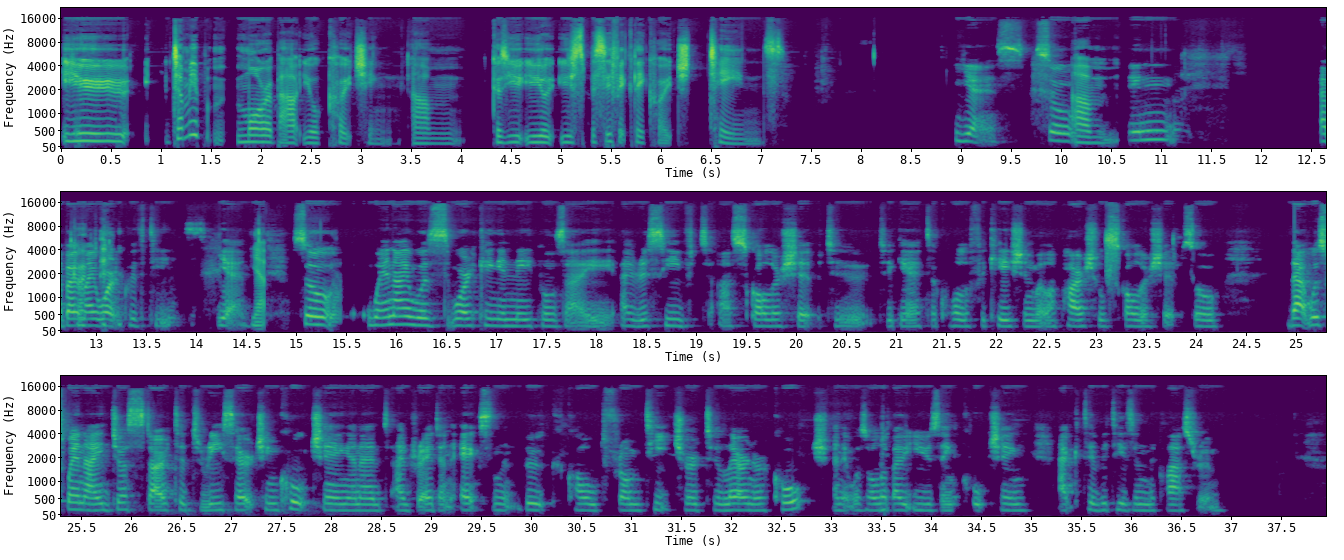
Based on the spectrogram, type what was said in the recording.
you tell me more about your coaching because um, you, you you specifically coach teens. Yes. So um, in about my work with teens. Yeah. Yeah. So when I was working in Naples, I, I received a scholarship to, to get a qualification, well, a partial scholarship. So that was when I just started researching coaching, and I'd, I'd read an excellent book called From Teacher to Learner Coach, and it was all mm-hmm. about using coaching activities in the classroom.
